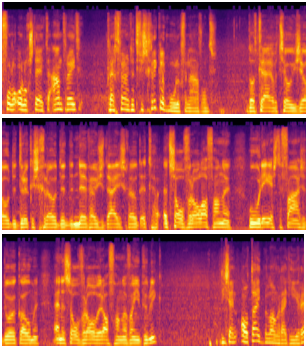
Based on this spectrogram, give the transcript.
volle oorlogsterkte aantreedt... krijgt Feyenoord het verschrikkelijk moeilijk vanavond. Dat krijgen we het sowieso. De druk is groot, de, de nervositeit is groot. Het, het zal vooral afhangen hoe we de eerste fase doorkomen. En het zal vooral weer afhangen van je publiek. Die zijn altijd belangrijk hier, hè?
